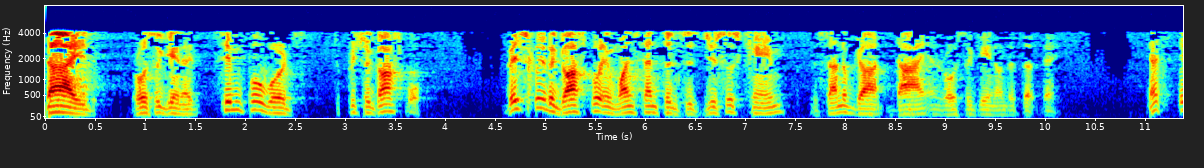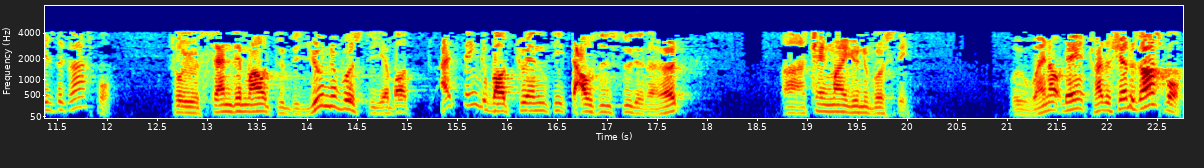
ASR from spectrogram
died, rose again. Simple words to preach the gospel. Basically, the gospel in one sentence is Jesus came, the Son of God, died, and rose again on the third day. That is the gospel. So you send them out to the university, about, I think about 20,000 students, I heard, uh, Chiang Mai University. We went out there, tried to share the gospel.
